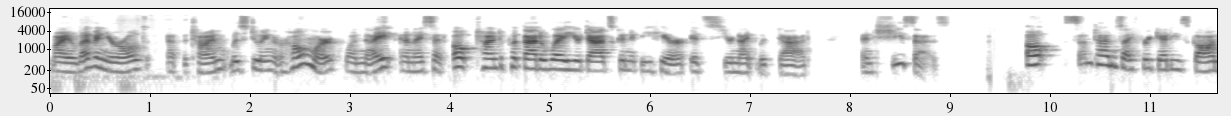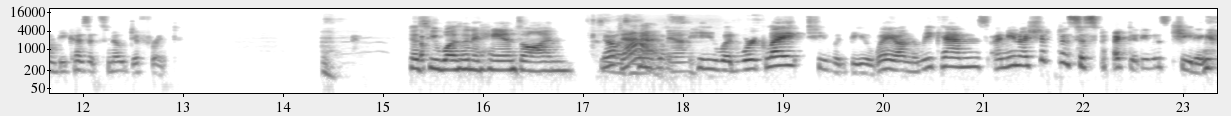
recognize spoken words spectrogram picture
my 11 year old at the time was doing her homework one night, and I said, Oh, time to put that away. Your dad's going to be here. It's your night with dad. And she says, Oh, sometimes I forget he's gone because it's no different. Because he wasn't a hands on no, dad. He would, yeah. he would work late. He would be away on the weekends. I mean, I should have suspected he was cheating.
